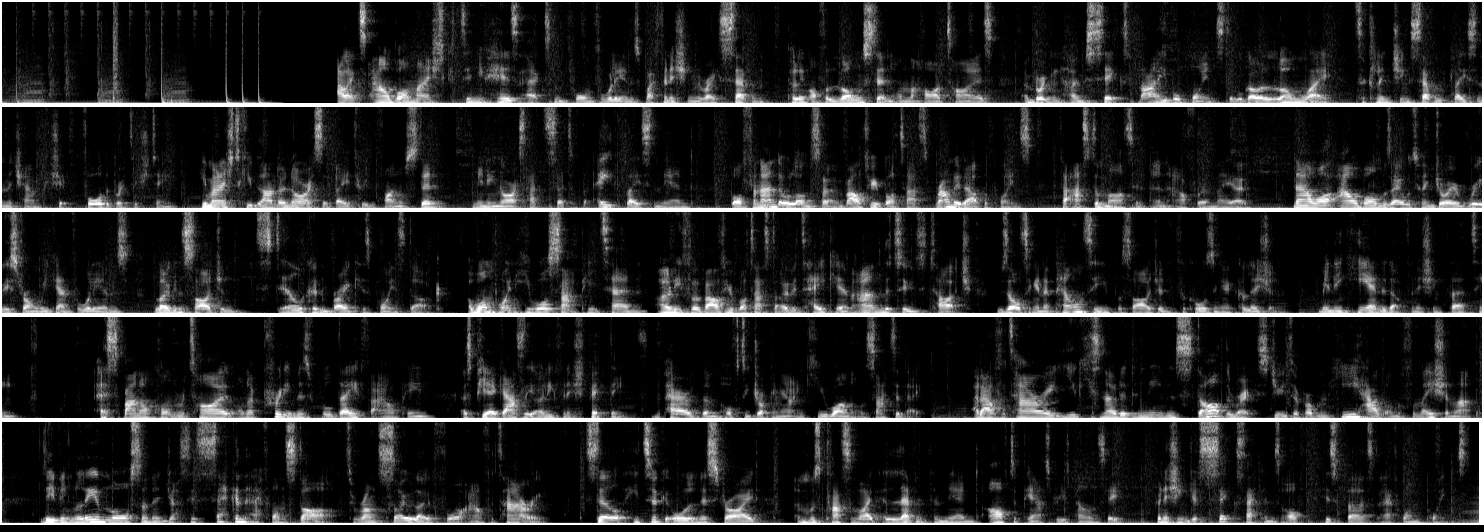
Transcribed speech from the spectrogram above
Alex Albon managed to continue his excellent form for Williams by finishing the race 7th, pulling off a long stint on the hard tyres and bringing home six valuable points that will go a long way to clinching 7th place in the championship for the British team. He managed to keep Lando Norris at bay through the final stint, meaning Norris had to settle for 8th place in the end, while Fernando Alonso and Valtteri Bottas rounded out the points for Aston Martin and Alfa Romeo. Now, while Albon was able to enjoy a really strong weekend for Williams, Logan Sargeant still couldn't break his points duck. At one point, he was sat P10, only for Valtteri Bottas to overtake him and the two to touch, resulting in a penalty for Sargeant for causing a collision, meaning he ended up finishing 13th. Esteban Ocon retired on a pretty miserable day for Alpine, as Pierre Gasly only finished 15th, the pair of them obviously dropping out in Q1 on Saturday. At AlphaTauri, Yuki Tsunoda didn't even start the race due to a problem he had on the formation lap, leaving Liam Lawson in just his second F1 start to run solo for AlphaTauri. Still, he took it all in his stride and was classified 11th in the end after Piastri's penalty, finishing just 6 seconds off his first F1 point.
